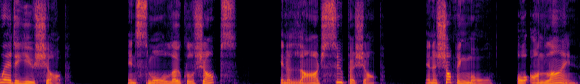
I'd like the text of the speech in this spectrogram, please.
Where do you shop? In small local shops? In a large super shop? In a shopping mall? Or online?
